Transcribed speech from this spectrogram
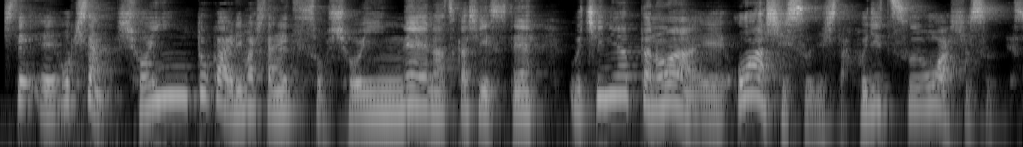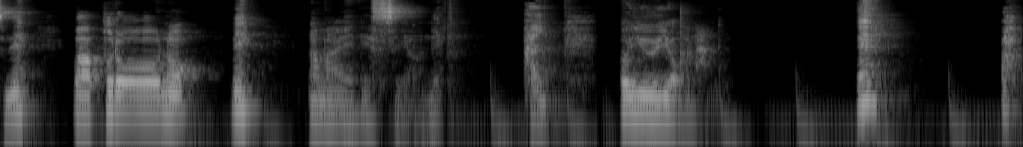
そして、えー、沖さん、書院とかありましたね。そう、書院ね、懐かしいですね。うちにあったのは、えー、オアシスでした。富士通オアシスですね。ワープロのね、名前ですよね。はい。というような。ね。あ、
